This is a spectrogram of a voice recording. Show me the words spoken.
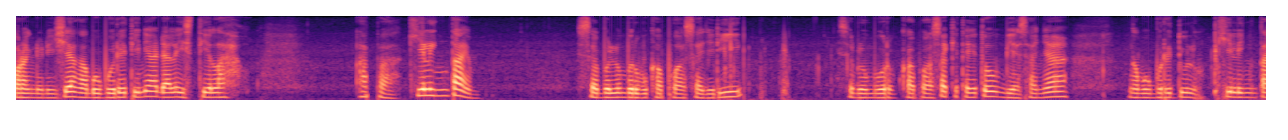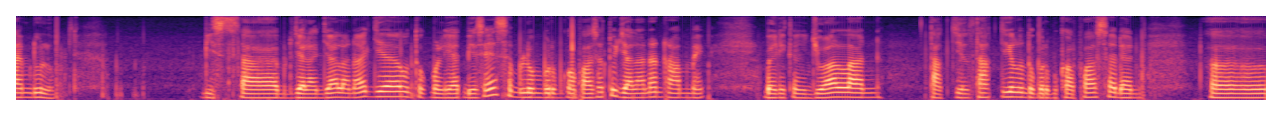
orang Indonesia ngabuburit ini adalah istilah apa? Killing time. Sebelum berbuka puasa. Jadi sebelum berbuka puasa kita itu biasanya ngabuburit dulu, killing time dulu bisa berjalan-jalan aja untuk melihat biasanya sebelum berbuka puasa tuh jalanan rame banyak yang jualan takjil-takjil untuk berbuka puasa dan uh,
